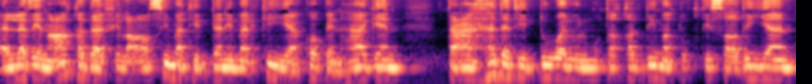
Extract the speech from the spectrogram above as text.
الذي انعقد في العاصمة الدنماركية كوبنهاجن تعهدت الدول المتقدمة اقتصاديا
